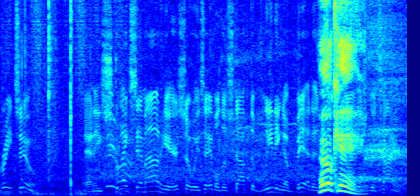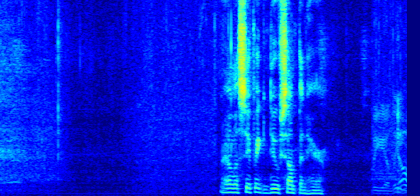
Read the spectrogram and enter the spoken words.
3-2. And he strikes him out here, so he's able to stop the bleeding a bit. As Okay. Well, let's see if we can do something here. The elite. Go.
